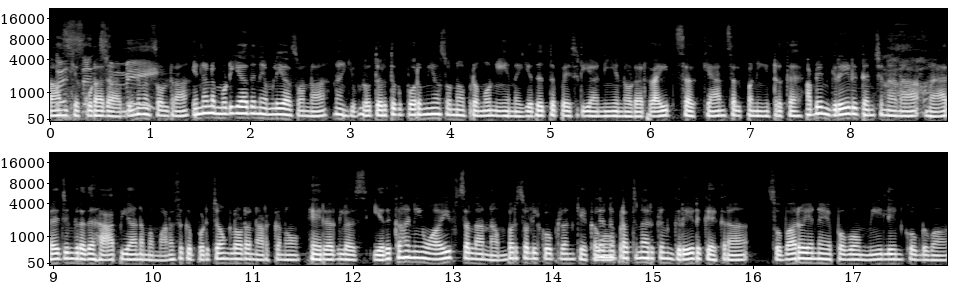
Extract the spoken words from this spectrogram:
காமிக்க கூடாது அப்படின்னு நான் சொல்றேன். என்னால முடியாதுன்னு எம்லியா சொன்னா நான் இவ்வளவு தூரத்துக்கு பொறுமையா சொன்ன அப்புறமும் நீ என்னை எதிர்த்து பேசுறியா? நீ என்னோட ரைட்ஸை கேன்சல் பண்ணிட்டு இருக்க. அப்படின்னு கிரேடு டென்ஷன் ஆனா மேரேஜுங்கிறது ஹாப்பியா நம்ம மனசுக்கு பிடிச்சவங்களோட நடக்கணும். ஹே ரெகுலர்ஸ் எதுக்காக நீ ஒய்ஃப்ஸ் எல்லாம் நம்பர் சொல்லி கூப்பிடுறேன்னு கேட்கல? என்ன பிரச்சனை இருக்குன்னு கிரேடு கேட்கறான் சுபாரு என்ன எப்பவும் மீலின்னு கூப்பிடுவான்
